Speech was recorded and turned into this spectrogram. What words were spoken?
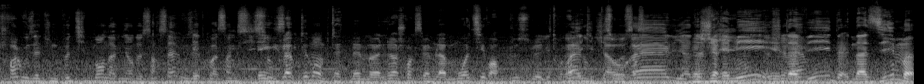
Je crois que vous êtes une petite bande à venir de Sarcelles. Vous êtes quoi 5-6 Exactement, peut-être même, euh, là je crois que c'est même la moitié, voire plus les, les trois Ouais, d'équipe il y a Aurel, il y a Jérémy. David, Nazim,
